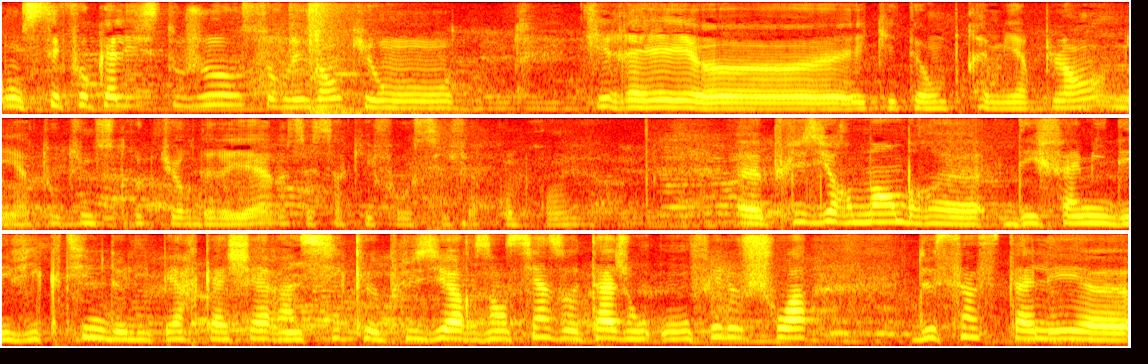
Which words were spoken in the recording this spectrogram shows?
on se focalise toujours sur les gens qui ont euh, et qui étaient en premier plan, mais il y a toute une structure derrière c'est ça qu'il faut aussi faire comprendre. Euh, plusieurs membres euh, des familles des victimes de l'hypercachère ainsi que plusieurs anciens otages ont, ont fait le choix de s'installer euh,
